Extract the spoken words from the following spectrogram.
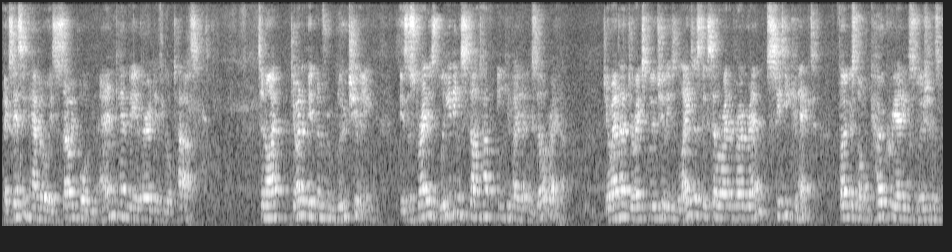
accessing capital is so important and can be a very difficult task. Tonight, Joanna Pittman from BlueChilli is Australia's leading startup incubator and accelerator. Joanna directs BlueChilli's latest accelerator program, City Connect, focused on co-creating solutions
